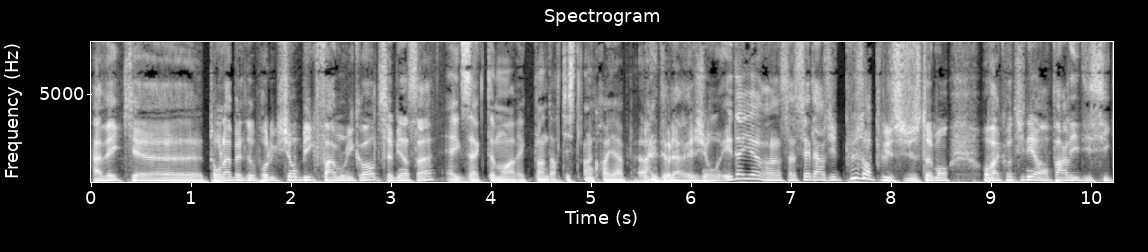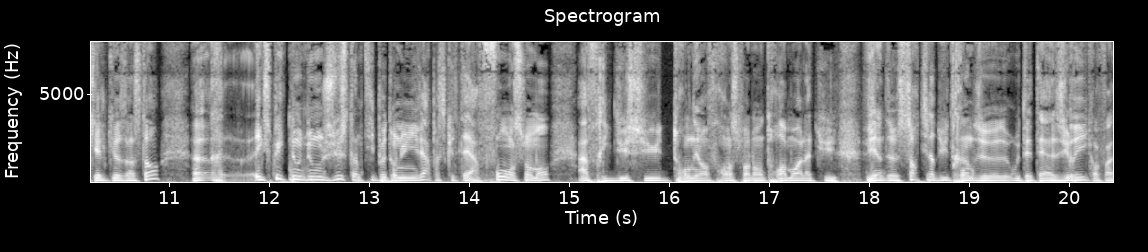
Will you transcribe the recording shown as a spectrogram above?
avec euh, ton label de production Big Farm Records, c'est bien ça? Exactement, avec plein d'artistes incroyables. Ouais, De la région. Et d'ailleurs, hein, ça s'élargit de plus en plus justement. On va continuer à en parler d'ici quelques instants. Euh, Explique-nous nous juste un petit peu ton univers parce que tu es à fond en ce moment. Afrique du Sud, tourné en France pendant trois mois. Là, tu viens de sortir du train de, où tu étais à Zurich. Enfin,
